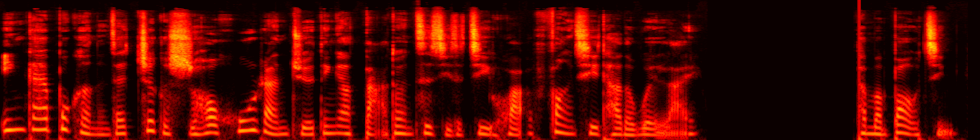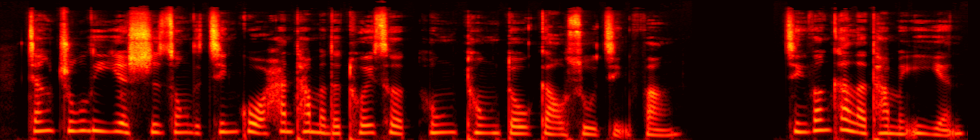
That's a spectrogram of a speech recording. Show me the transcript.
应该不可能在这个时候忽然决定要打断自己的计划，放弃他的未来。他们报警，将朱丽叶失踪的经过和他们的推测通通都告诉警方。警方看了他们一眼，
